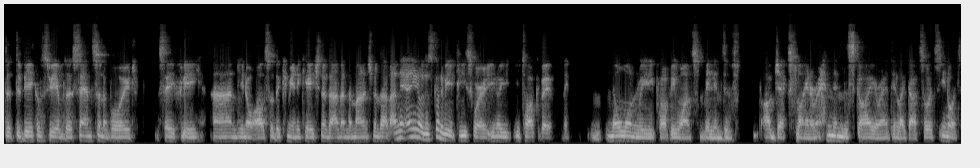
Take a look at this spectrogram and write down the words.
to, the vehicles to be able to sense and avoid safely and you know also the communication of that and the management of that and, and you know there's going to be a piece where you know you, you talk about like no one really probably wants millions of objects flying around in the sky or anything like that. So it's you know it's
